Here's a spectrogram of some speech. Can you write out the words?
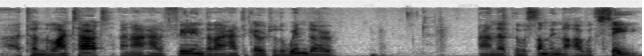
I turned the light out, and I had a feeling that I had to go to the window and that there was something that I would see.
